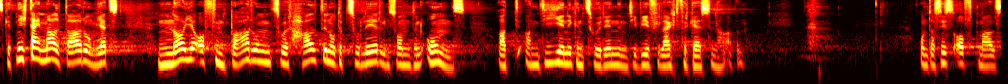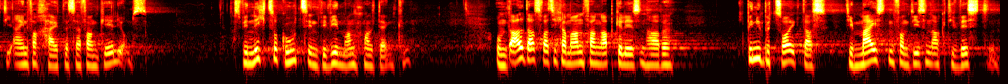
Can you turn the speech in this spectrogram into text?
Es geht nicht einmal darum, jetzt neue Offenbarungen zu erhalten oder zu lehren, sondern uns an diejenigen zu erinnern, die wir vielleicht vergessen haben. Und das ist oftmals die Einfachheit des Evangeliums, dass wir nicht so gut sind, wie wir manchmal denken. Und all das, was ich am Anfang abgelesen habe, ich bin überzeugt, dass die meisten von diesen Aktivisten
